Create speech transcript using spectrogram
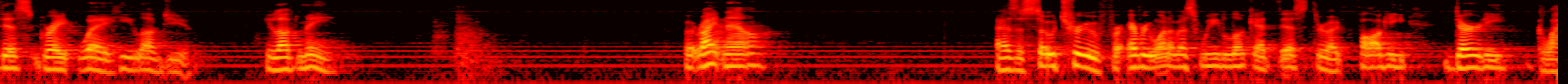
this great way, he loved you. He loved me. But right now, as is so true for every one of us, we look at this through a foggy, dirty glass.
